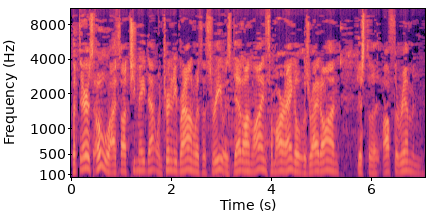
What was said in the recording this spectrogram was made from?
But there's, oh, I thought she made that one. Trinity Brown with a three. It was dead on line from our angle. It was right on, just uh, off the rim and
